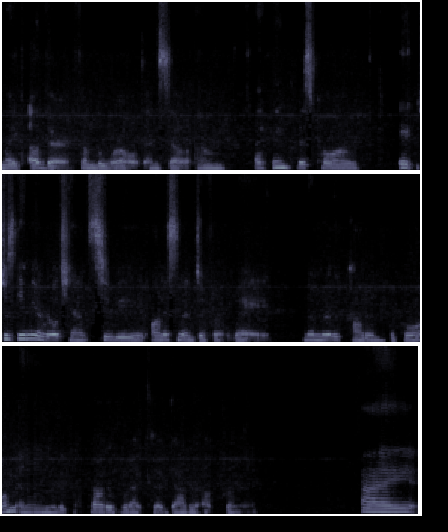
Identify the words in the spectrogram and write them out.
like other from the world. And so um, I think this poem, it just gave me a real chance to be honest in a different way. And I'm really proud of the poem and I'm really proud of what I could gather up from it. I,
